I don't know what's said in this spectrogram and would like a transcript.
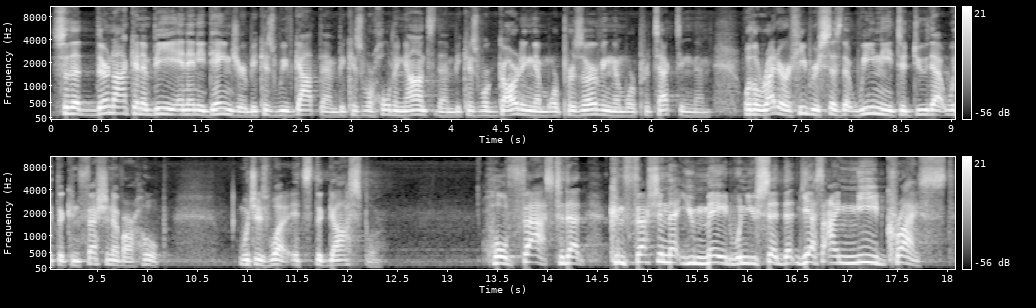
so that they're not going to be in any danger because we've got them, because we're holding on to them, because we're guarding them, we're preserving them, we're protecting them. Well, the writer of Hebrews says that we need to do that with the confession of our hope which is what? It's the gospel. Hold fast to that confession that you made when you said that, yes, I need Christ.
